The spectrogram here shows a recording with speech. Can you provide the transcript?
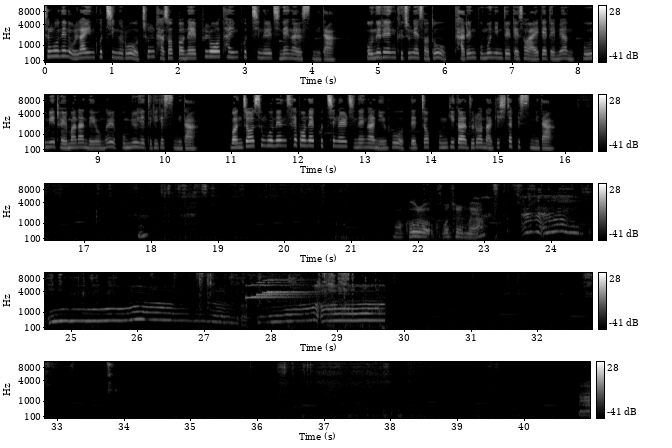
승우는 온라인 코칭으로 총 5번의 floor time 코칭을 진행하였습니다. 오늘은 그 중에서도 다른 부모님들께서 알게 되면 도움이 될 만한 내용을 공유해 드리겠습니다. 먼저 승우는 3번의 코칭을 진행한 이후 내적 동기가 늘어나기 시작했습니다. 어, 그걸 뭐 틀는 거야?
